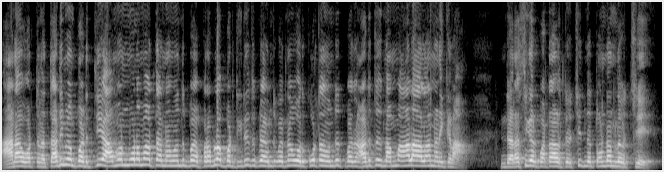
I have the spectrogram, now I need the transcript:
ஆனா ஒருத்தனை தனிமைப்படுத்தி அவன் மூலமா தன்னை வந்து இப்ப பிரபலப்படுத்திக்கிட்டு வந்து பார்த்தீங்கன்னா ஒரு கூட்டம் வந்து அடுத்து நம்ம ஆளா ஆளான்னு நினைக்கிறான். இந்த ரசிகர் பட்டாளத்தை வச்சு இந்த தொண்டன்ல வச்சு.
